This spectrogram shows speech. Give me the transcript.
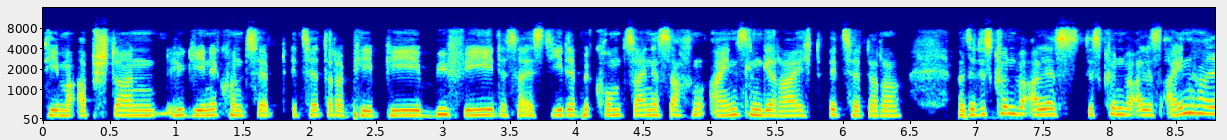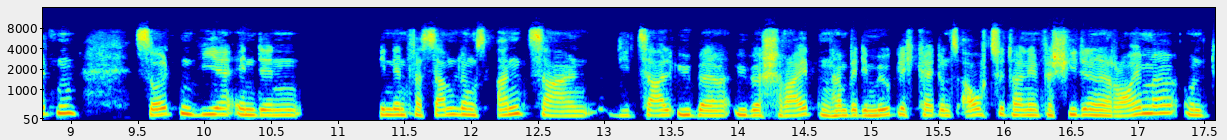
Thema Abstand, Hygienekonzept etc., PP, Buffet. Das heißt, jeder bekommt seine Sachen einzeln gereicht etc. Also das können wir alles, das können wir alles einhalten. Sollten wir in den in den Versammlungsanzahlen die Zahl über, überschreiten, haben wir die Möglichkeit, uns aufzuteilen in verschiedene Räume und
